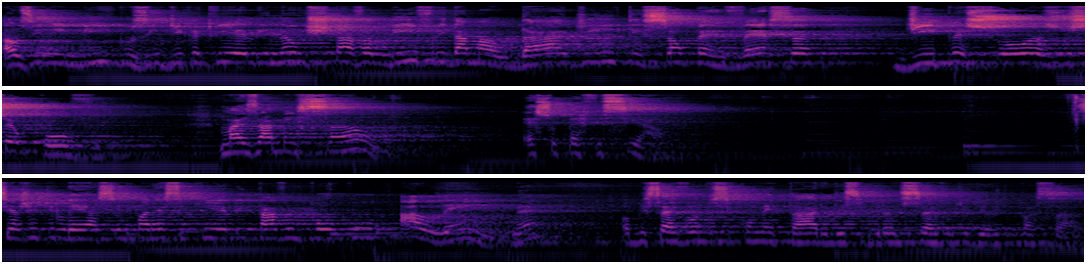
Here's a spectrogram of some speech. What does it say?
aos inimigos indica que ele não estava livre da maldade e intenção perversa de pessoas do seu povo, mas a missão é superficial. Se a gente lê assim, parece que ele estava um pouco além, né? Observando esse comentário desse grande servo de Deus do passado.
